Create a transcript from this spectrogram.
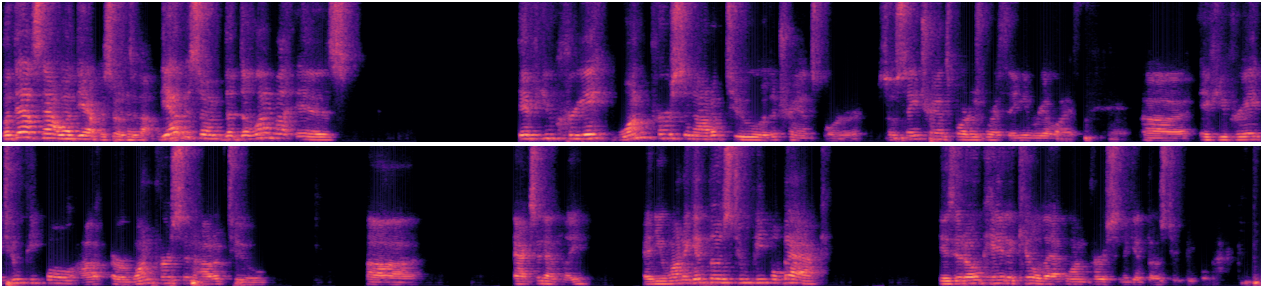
But that's not what the episode's about. The episode, the dilemma is if you create one person out of two with a transporter, so say transporters were a thing in real life. Uh, if you create two people out or one person out of two uh, accidentally, and you want to get those two people back, is it okay to kill that one person to get those two people back?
